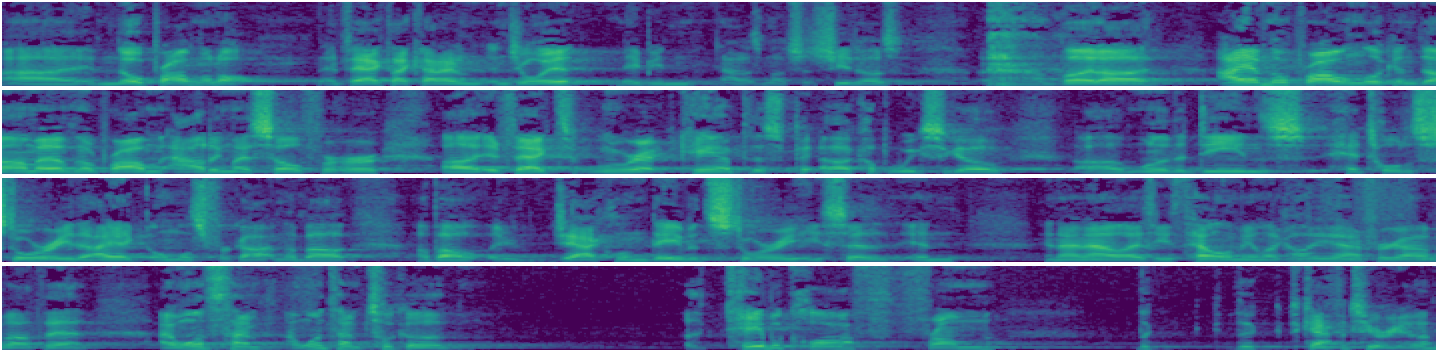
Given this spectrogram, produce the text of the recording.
Uh, no problem at all. In fact, I kind of enjoy it, maybe not as much as she does. but uh, I have no problem looking dumb. I have no problem outing myself for her. Uh, in fact, when we were at camp this uh, a couple weeks ago, uh, one of the deans had told a story that I had almost forgotten about about Jacqueline David's story. He said, and and I now as he's telling me, I'm like, oh yeah, I forgot about that. I once time I one time took a a tablecloth from the, the cafeteria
